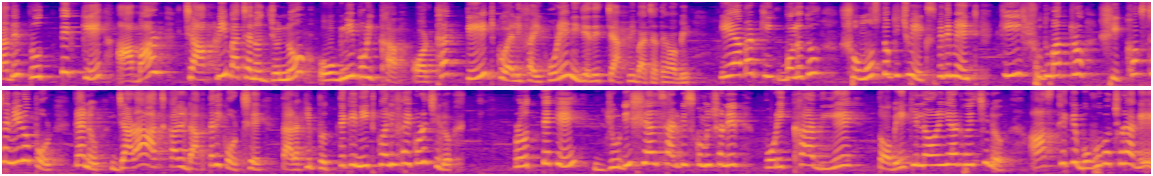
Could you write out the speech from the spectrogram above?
তাদের প্রত্যেককে আবার চাকরি বাঁচানোর জন্য অগ্নি পরীক্ষা, অর্থাৎ টেট কোয়ালিফাই করে নিজেদের চাকরি বাঁচাতে হবে। এ আবার কি বলতো? সমস্ত কিছু এক্সপেরিমেন্ট কি শুধুমাত্র শিক্ষক শ্রেণির ওপর? কেন? যারা আজকাল ডাক্তারি করছে, তারা কি প্রত্যেকে নিট কোয়ালিফাই করেছিল? প্রত্যেকে জুডিশিয়াল সার্ভিস কমিশনের পরীক্ষা দিয়ে তবেই কি লয়ার হয়েছিল? আজ থেকে বহু বছর আগে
